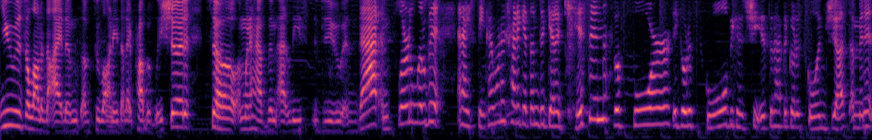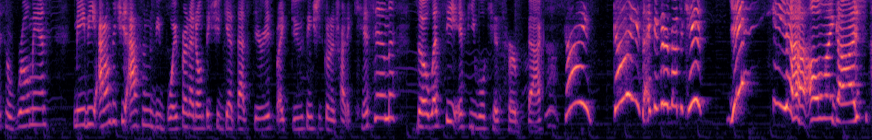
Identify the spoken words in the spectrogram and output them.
used a lot of the items of Sulani that I probably should. So I'm gonna have them at least do that and flirt a little bit. And I think I want to try to get them to get a kiss in before they go to school because she is gonna have to go to school in just a minute. So romance, maybe. I don't think she'd ask him to be boyfriend. I don't think she'd get that serious, but I do think she's gonna try to kiss him. So let's see if he will kiss her back. guys, guys, I think they're about to kiss. Yay! Yeah, oh my gosh.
